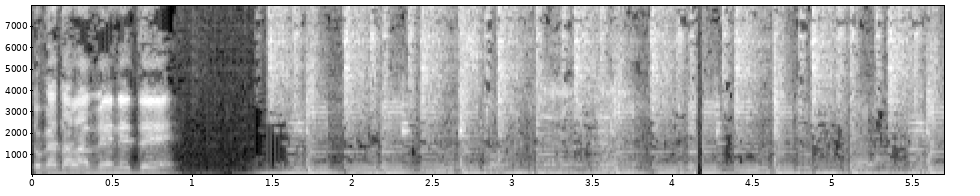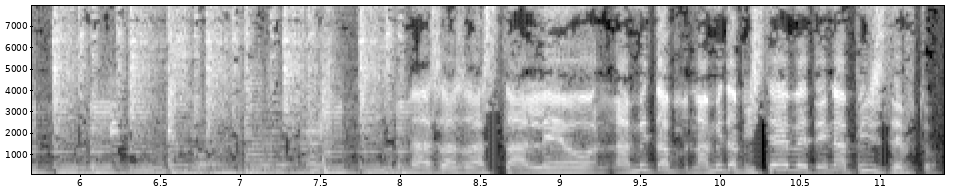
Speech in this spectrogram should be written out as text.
Το καταλαβαίνετε; Να σας, σας τα λέω, να μην τα, να μην τα πιστεύετε, είναι απίστευτο.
